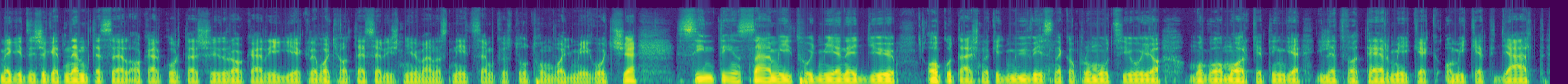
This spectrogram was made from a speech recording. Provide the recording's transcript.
megjegyzéseket nem teszel, akár kortársaidra, akár régiekre, vagy ha teszel is, nyilván azt négy szem közt otthon vagy még ott se. Szintén számít, hogy milyen egy alkotásnak, egy művésznek a promóciója, maga a marketinge, illetve a termékek, amiket gyárt,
